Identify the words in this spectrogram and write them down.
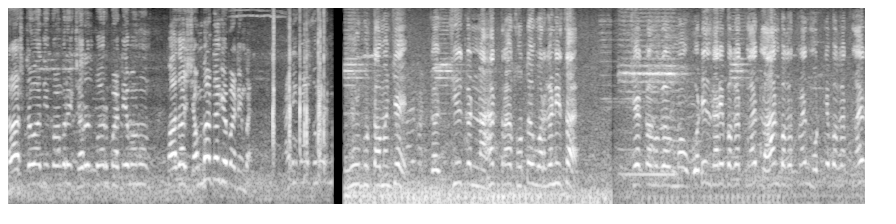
राष्ट्रवादी काँग्रेस शरद पवार पाटील म्हणून माझा शंभर टक्के पाठिंबा आहे. आणि काय तुम्हाला मूळ मुद्दा म्हणजे जी नाहक त्रास होतोय वर्गणीचा जे क- वडीलधारी बघत नाहीत लहान बघत नाहीत मोठे बघत नाहीत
